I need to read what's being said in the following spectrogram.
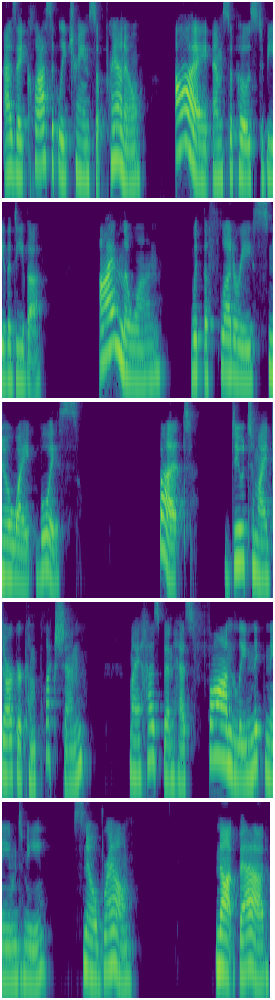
as a classically trained soprano, I am supposed to be the diva. I'm the one with the fluttery Snow White voice. But due to my darker complexion, my husband has fondly nicknamed me Snow Brown. Not bad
